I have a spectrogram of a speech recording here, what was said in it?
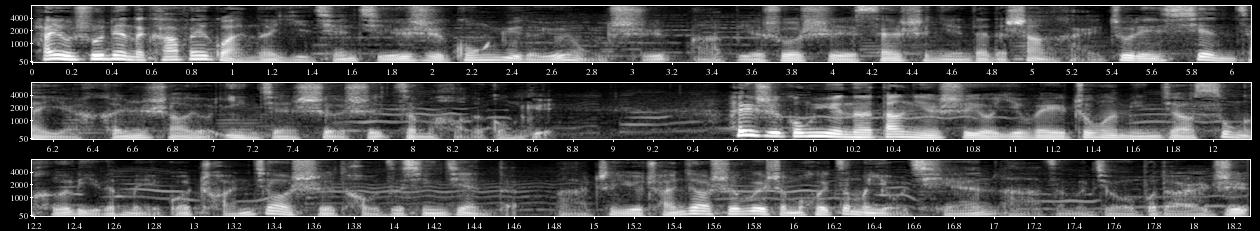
还有书店的咖啡馆呢，以前其实是公寓的游泳池啊。别说是三十年代的上海，就连现在也很少有硬件设施这么好的公寓。黑石公寓呢，当年是有一位中文名叫宋和礼的美国传教士投资兴建的啊。至于传教士为什么会这么有钱啊，咱们就不得而知。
